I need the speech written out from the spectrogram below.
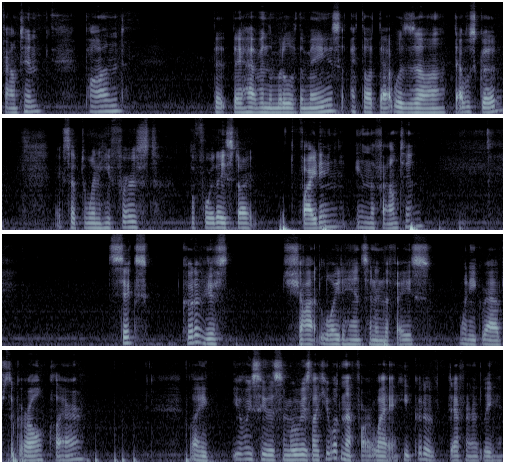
fountain pond that they have in the middle of the maze, I thought that was uh, that was good. Except when he first before they start fighting in the fountain, Six could have just shot Lloyd Hansen in the face when he grabs the girl, Claire. Like, you always see this in movies, like, he wasn't that far away. He could have definitely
